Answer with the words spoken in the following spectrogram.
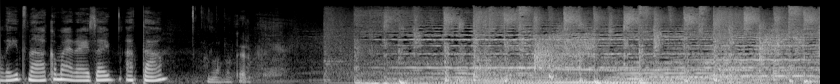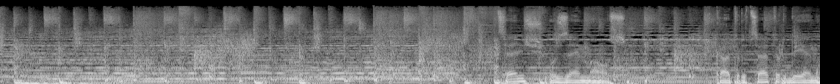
Līdz nākamajai reizei, atā! Labvakar! Ceļš uz zem mausu katru ceturtdienu,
